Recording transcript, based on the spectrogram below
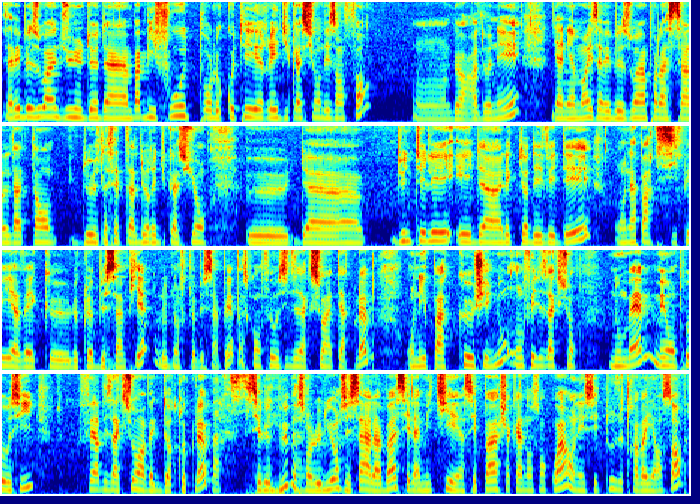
ils avaient besoin d'un baby-food pour le côté rééducation des enfants on leur a donné. Dernièrement, ils avaient besoin pour la salle d'attente de cette salle de rééducation euh, d'une télé et d'un lecteur DVD. On a participé avec euh, le club de Saint-Pierre, le Club de Saint-Pierre, parce qu'on fait aussi des actions interclubs. On n'est pas que chez nous, on fait des actions nous-mêmes, mais on peut aussi faire des actions avec d'autres clubs. C'est le but, parce que le Lyon, c'est ça à la base, c'est l'amitié. Hein. C'est pas chacun dans son coin, on essaie tous de travailler ensemble.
